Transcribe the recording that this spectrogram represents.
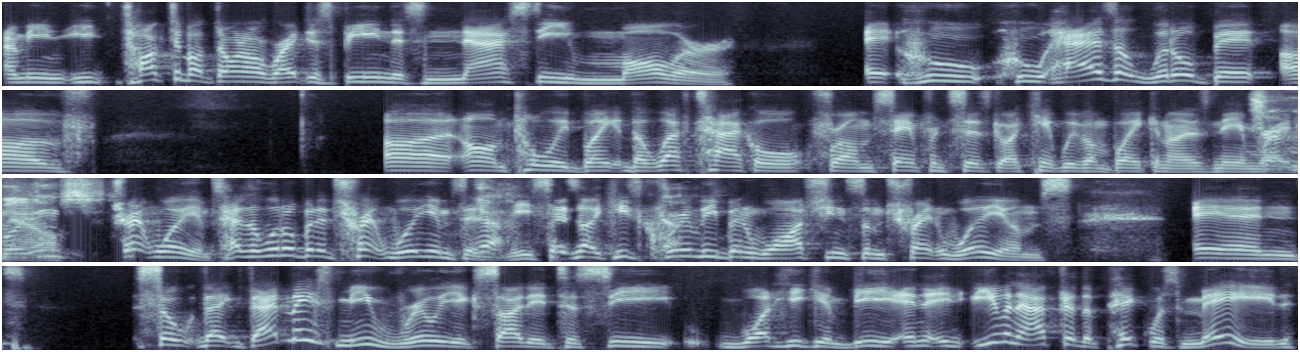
I mean he talked about Darnell Wright just being this nasty mauler eh, who who has a little bit of uh, oh, I'm totally blank. The left tackle from San Francisco. I can't believe I'm blanking on his name Trent right Williams? now. Trent Williams has a little bit of Trent Williams in Yeah. him. He says like he's clearly been watching some Trent Williams, and so like that makes me really excited to see what he can be. And even after the pick was made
